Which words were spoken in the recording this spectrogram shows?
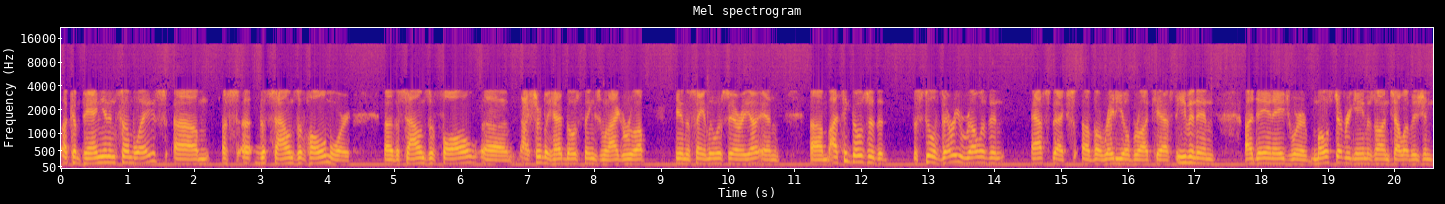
a companion in some ways. Um, a, a, the sounds of home or uh, the sounds of fall. Uh, I certainly had those things when I grew up in the St. Louis area, and um, I think those are the, the still very relevant aspects of a radio broadcast, even in a day and age where most every game is on television,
